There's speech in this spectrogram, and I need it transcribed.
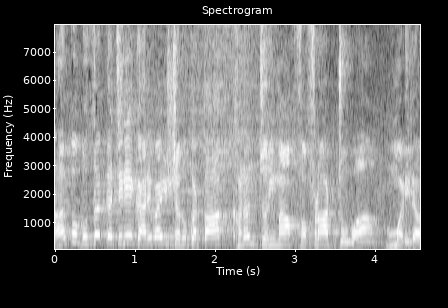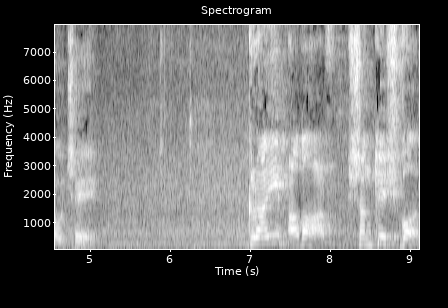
હાલ તો ભૂસ્તર કચેરીએ કાર્યવાહી શરૂ કરતા ખનન ચોરીમાં ફફડાટ જોવા મળી રહ્યો છે. ક્રાઇમ આવાજ શંખેશ્વર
